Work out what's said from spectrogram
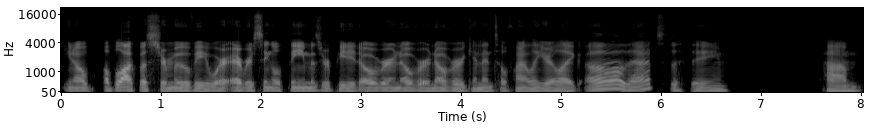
you know, a blockbuster movie where every single theme is repeated over and over and over again until finally you're like, oh, that's the theme. Um,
